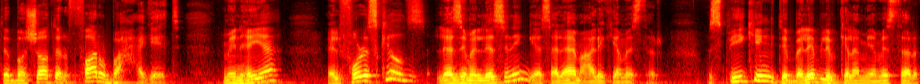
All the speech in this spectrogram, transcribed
تبقى شاطر في أربع حاجات. من هي؟ ال four skills لازم ال listening يا سلام عليك يا مستر speaking تبقى لبلب كلام يا مستر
